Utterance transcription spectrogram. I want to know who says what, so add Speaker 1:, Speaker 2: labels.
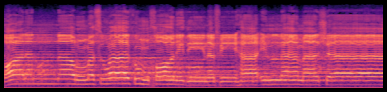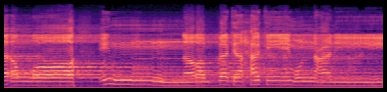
Speaker 1: قال النار مثواكم خالدين فيها إلا ما شاء الله. إن ربك حكيم عليم.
